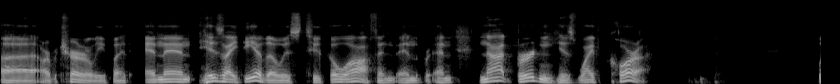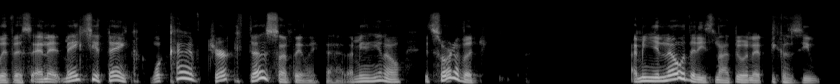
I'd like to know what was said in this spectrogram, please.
uh, arbitrarily, but and then his idea though is to go off and and and not burden his wife Cora with this, and it makes you think, what kind of jerk does something like that? I mean, you know, it's sort of a. I mean, you know that he's not doing it because he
